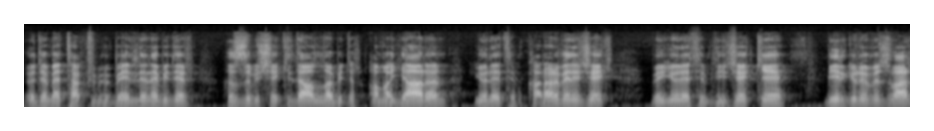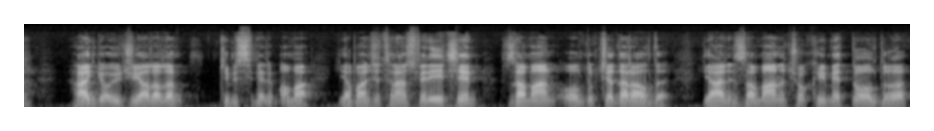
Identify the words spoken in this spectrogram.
Ödeme takvimi belirlenebilir. Hızlı bir şekilde alınabilir. Ama yarın yönetim karar verecek ve yönetim diyecek ki bir günümüz var. Hangi oyuncuyu alalım, kimi silelim. Ama yabancı transferi için zaman oldukça daraldı. Yani zamanı çok kıymetli olduğu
